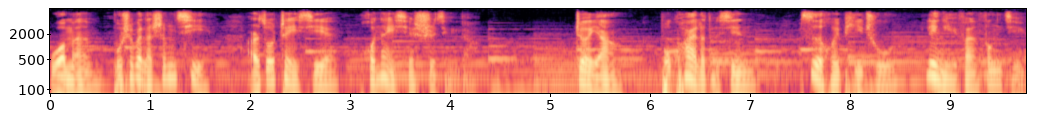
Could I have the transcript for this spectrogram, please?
我们不是为了生气而做这些或那些事情的。这样不快乐的心，自会辟出另一番风景。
